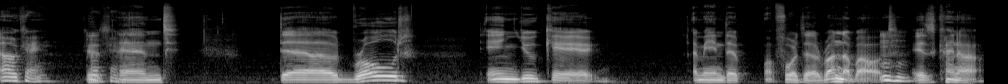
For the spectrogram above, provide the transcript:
Okay. Okay. And the road in UK, I mean the for the runabout Mm-hmm. is kind of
